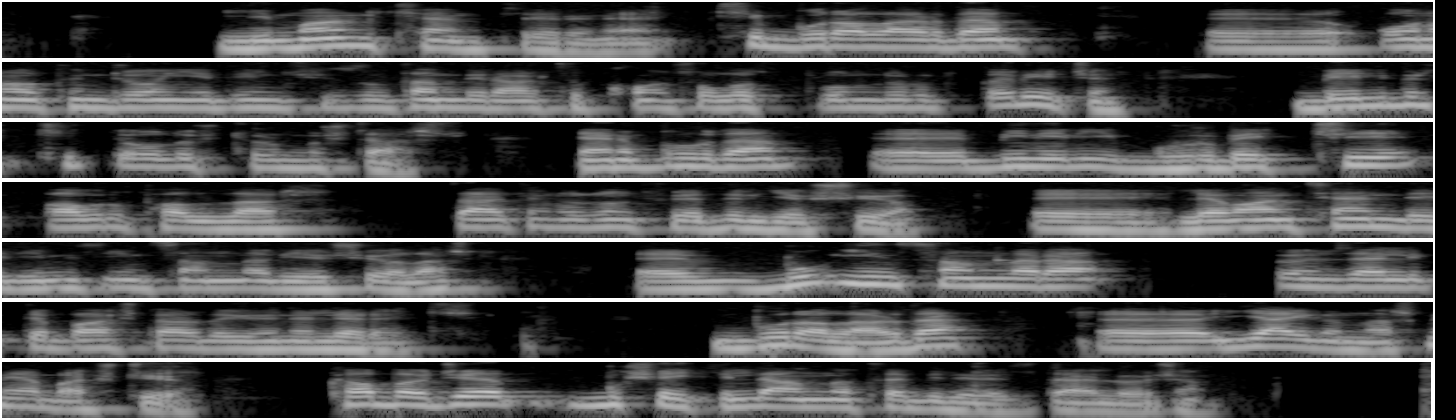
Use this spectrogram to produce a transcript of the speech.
liman kentlerine ki buralarda e, 16. 17. yüzyıldan beri artık konsolos bulundurdukları için belli bir kitle oluşturmuşlar. Yani burada e, bir nevi gurbetçi Avrupalılar zaten uzun süredir yaşıyor. E, Levanten dediğimiz insanlar yaşıyorlar. E, bu insanlara özellikle başlarda yönelerek buralarda e, yaygınlaşmaya başlıyor. Kabaca bu şekilde anlatabiliriz değerli hocam.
